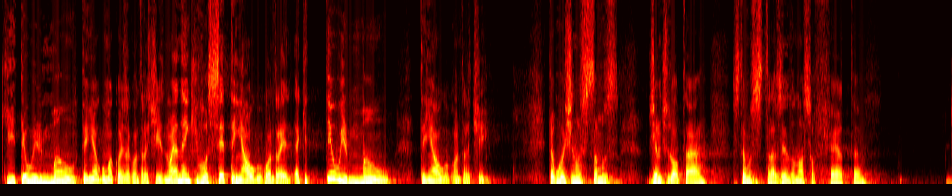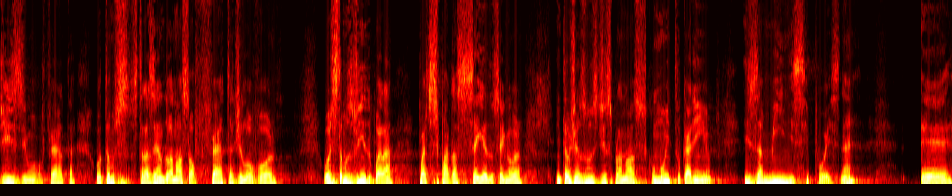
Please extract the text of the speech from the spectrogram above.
que teu irmão tem alguma coisa contra ti, não é nem que você tem algo contra ele, é que teu irmão tem algo contra ti. Então hoje nós estamos diante do altar, estamos trazendo nossa oferta, dízimo, oferta, ou estamos trazendo a nossa oferta de louvor. Hoje estamos vindo para participar da ceia do Senhor. Então Jesus diz para nós com muito carinho: examine-se, pois, né? É,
